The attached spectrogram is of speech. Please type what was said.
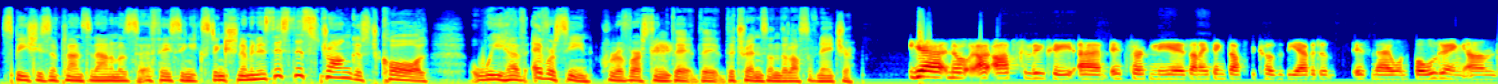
species of plants and animals uh, facing extinction. I mean, is this the strongest call we have ever seen for reversing the, the, the trends on the loss of nature? Yeah, no, absolutely. Um, it certainly is, and I think that's because of the evidence is now unfolding. And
